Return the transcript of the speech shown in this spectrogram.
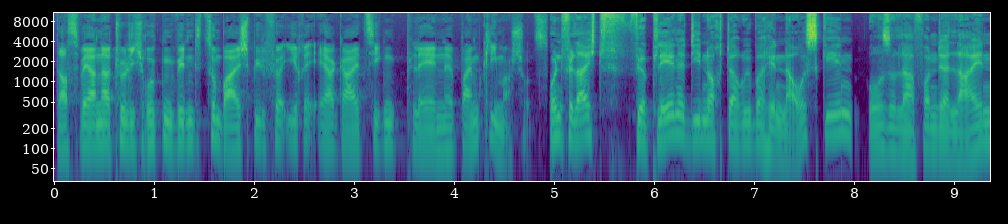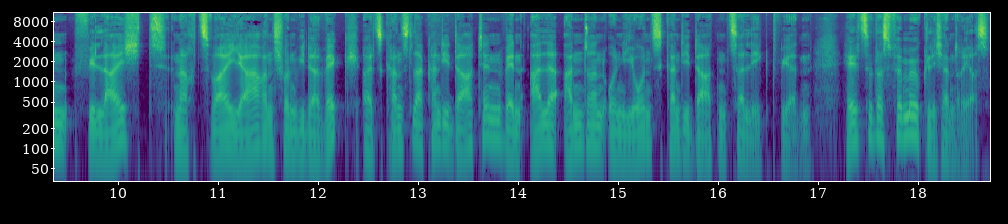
Das wäre natürlich Rückenwind zum Beispiel für ihre ehrgeizigen Pläne beim Klimaschutz. Und vielleicht für Pläne, die noch darüber hinausgehen. Ursula von der Leyen vielleicht nach zwei Jahren schon wieder weg als Kanzlerkandidatin, wenn alle anderen Unionskandidaten zerlegt werden. Hältst du das für möglich, Andreas?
